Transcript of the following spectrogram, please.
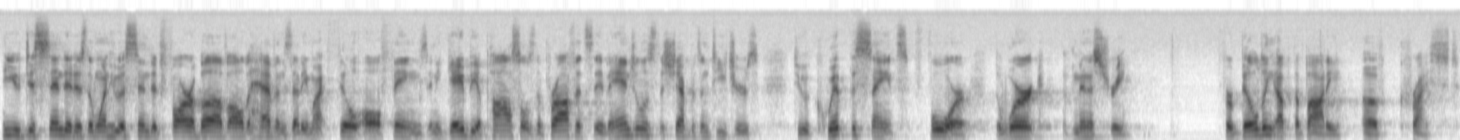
He who descended is the one who ascended far above all the heavens that he might fill all things. And he gave the apostles, the prophets, the evangelists, the shepherds, and teachers to equip the saints for the work of ministry, for building up the body of Christ.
